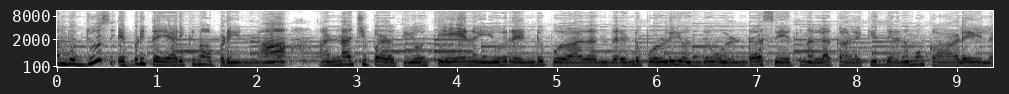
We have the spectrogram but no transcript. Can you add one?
அந்த ஜூஸ் எப்படி தயாரிக்கணும் அப்படின்னா அன்னாச்சி பழத்தையும் தேனையும் ரெண்டு பொ- அந்த ரெண்டு பொருளையும் வந்து ஒன்றா சேர்த்து நல்லா கலக்கி தினமும் காலையில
